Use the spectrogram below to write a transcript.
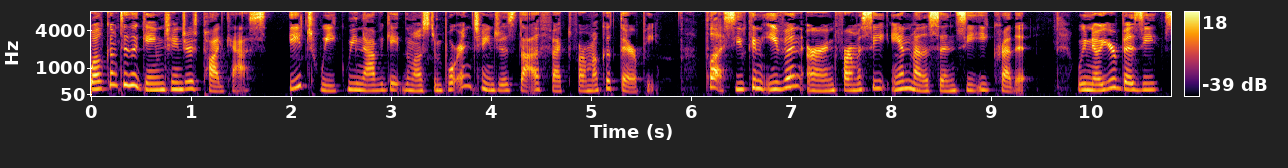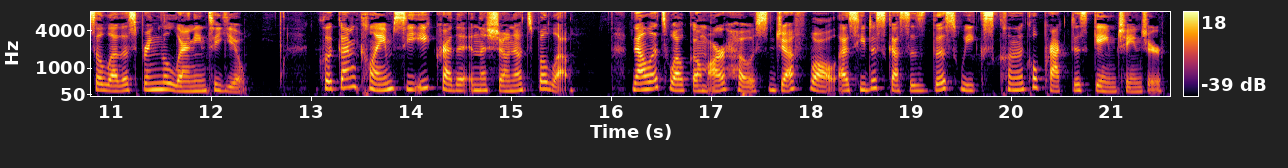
Welcome to the Game Changers podcast. Each week, we navigate the most important changes that affect pharmacotherapy. Plus, you can even earn pharmacy and medicine CE credit. We know you're busy, so let us bring the learning to you. Click on Claim CE credit in the show notes below. Now, let's welcome our host, Jeff Wall, as he discusses this week's clinical practice game changer.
